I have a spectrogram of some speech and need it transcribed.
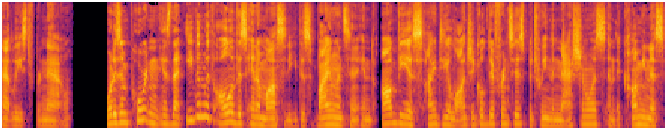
at least for now. What is important is that even with all of this animosity, this violence, and obvious ideological differences between the nationalists and the communists,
